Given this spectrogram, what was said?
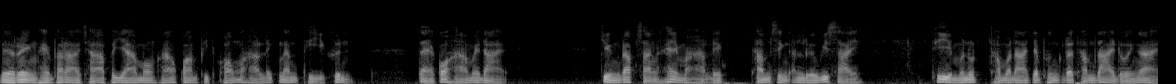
ได้เร่งให้พระราชาพยายามมองหาความผิดของมหาเล็กนั้นถี่ขึ้น แต่ก็หาไม่ได้ จึงรับสั่งให้มหาเล็กทำสิ่งอันเหลือวิสัย ที่มนุษย์ธรรมดาจะพึงกระทำได้โดยง่าย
